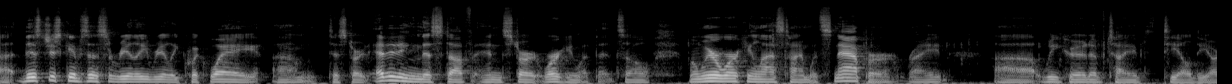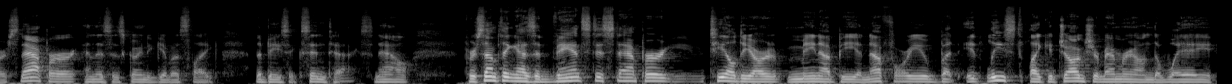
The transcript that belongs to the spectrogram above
uh, this just gives us a really, really quick way um, to start editing this stuff and start working with it. So when we were working last time with Snapper, right, uh, we could have typed TLDR Snapper, and this is going to give us like the basic syntax. Now, for something as advanced as Snapper, TLDR may not be enough for you, but at least like it jogs your memory on the way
